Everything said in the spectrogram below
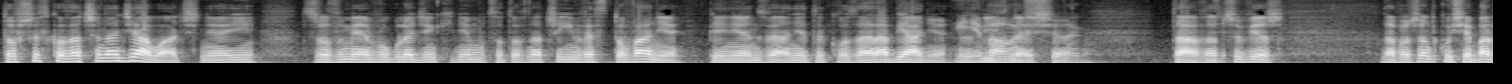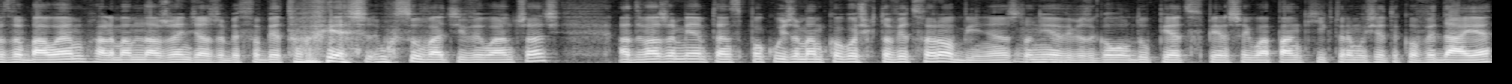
to wszystko zaczyna działać, nie? I zrozumiałem w ogóle dzięki niemu, co to znaczy inwestowanie pieniędzy, a nie tylko zarabianie I w biznesie. Tak, znaczy wiesz, na początku się bardzo bałem, ale mam narzędzia, żeby sobie to, wiesz, usuwać i wyłączać, a dwa, że miałem ten spokój, że mam kogoś, kto wie, co robi, nie? Że to nie, wiesz, gołodupiec z pierwszej łapanki, któremu się tylko wydaje,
